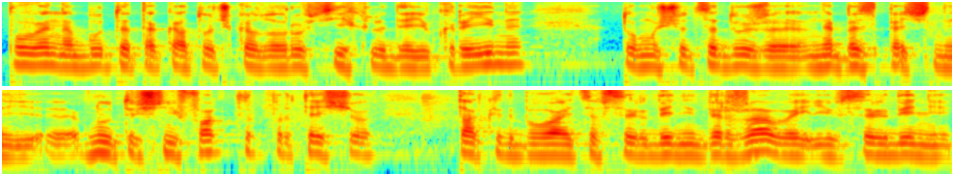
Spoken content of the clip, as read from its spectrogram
повинна бути така точка зору всіх людей України, тому що це дуже небезпечний е, внутрішній фактор про те, що так відбувається всередині держави і всередині,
